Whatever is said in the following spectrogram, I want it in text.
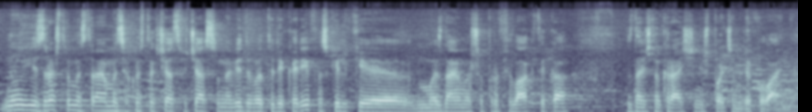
Ну і зрештою ми стараємося якось так час від часу навідувати лікарів, оскільки ми знаємо, що профілактика значно краще, ніж потім лікування.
